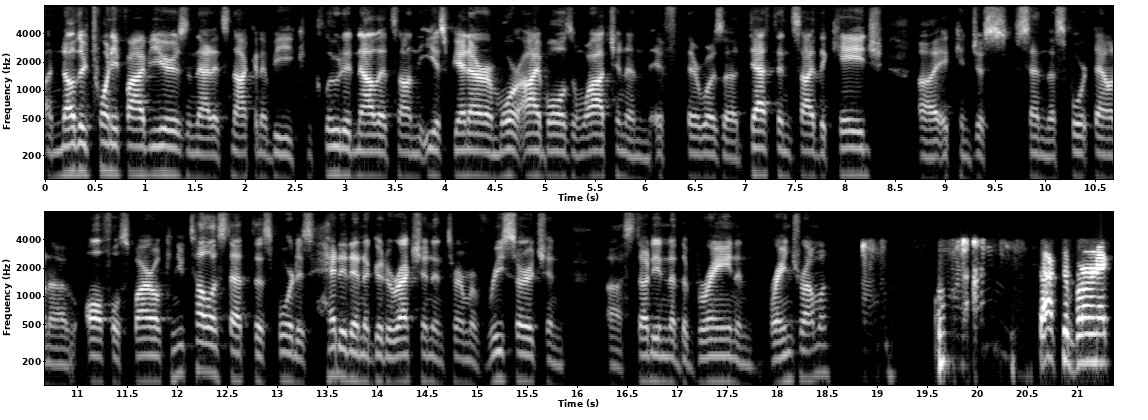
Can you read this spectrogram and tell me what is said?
another 25 years and that it's not going to be concluded now that it's on the ESPN era, more eyeballs and watching. And if there was a death inside the cage, uh, it can just send the sport down a awful spiral. Can you tell us that the sport is headed in a good direction in terms of research and uh, studying of the brain and brain trauma? Dr. Bernick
